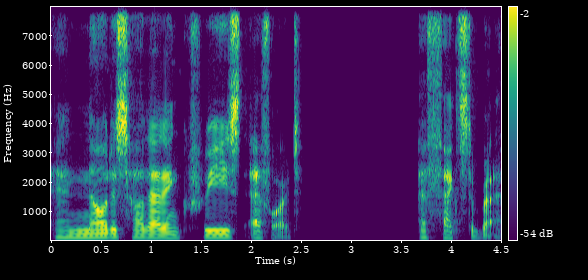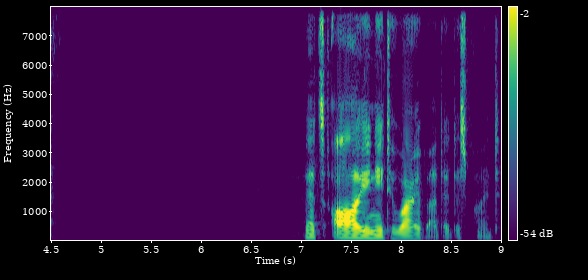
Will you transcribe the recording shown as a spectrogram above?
And notice how that increased effort affects the breath. That's all you need to worry about at this point.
